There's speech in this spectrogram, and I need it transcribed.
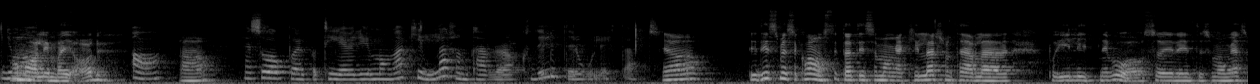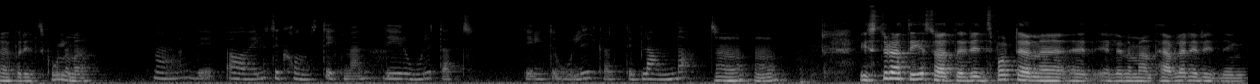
Och Malin Bajard. Ja, Ja. Jag såg på det på TV. Det är många killar som tävlar också. Det är lite roligt att... ja. Det är det som är så konstigt, att det är så många killar som tävlar på elitnivå och så är det inte så många som är på ridskolorna. Nej, det, ja, det är lite konstigt men det är roligt att det är lite olika, att det är blandat. Mm, mm. Visste du att det är så att ridsporten, eh, eller när man tävlar i ridning,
